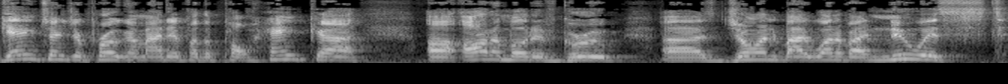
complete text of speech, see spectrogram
game changer program out here for the Pohanka uh, Automotive Group, uh, joined by one of our newest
